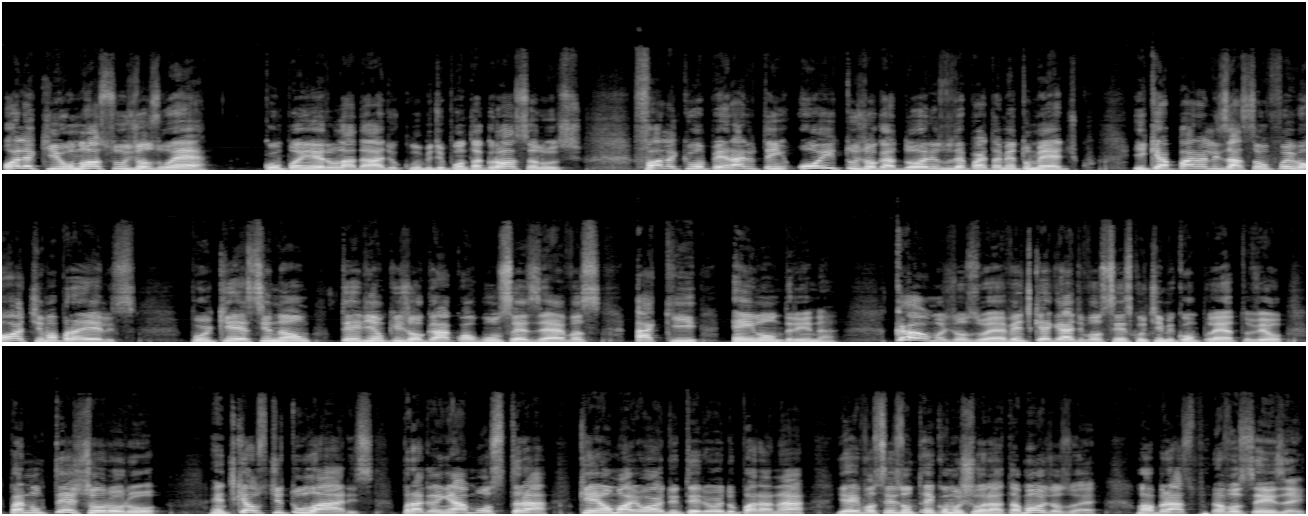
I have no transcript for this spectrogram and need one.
Olha aqui, o nosso Josué companheiro lá da Rádio Clube de Ponta Grossa, Lúcio, fala que o operário tem oito jogadores no departamento médico e que a paralisação foi ótima para eles, porque senão teriam que jogar com alguns reservas aqui em Londrina. Calma, Josué, a gente quer ganhar de vocês com o time completo, viu? Para não ter chororô. A gente quer os titulares para ganhar, mostrar quem é o maior do interior do Paraná. E aí vocês não tem como chorar, tá bom, Josué? Um abraço para vocês aí.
